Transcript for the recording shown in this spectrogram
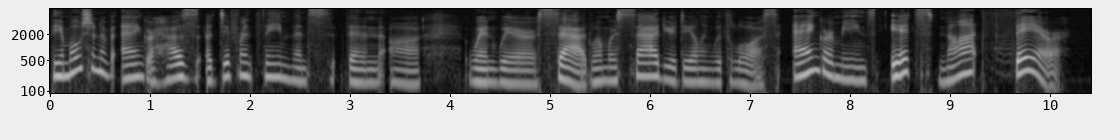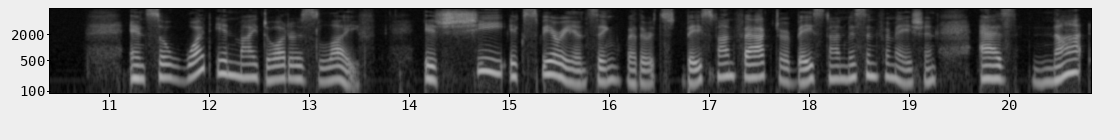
The emotion of anger has a different theme than, than uh, when we're sad. When we're sad, you're dealing with loss. Anger means it's not fair. And so, what in my daughter's life is she experiencing, whether it's based on fact or based on misinformation, as not?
